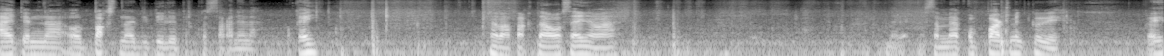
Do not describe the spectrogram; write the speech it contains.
item na o box na di-deliver ko sa kanila Okay? Napapakta ako sa inyo ha. Nasa may compartment ko eh. Okay?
